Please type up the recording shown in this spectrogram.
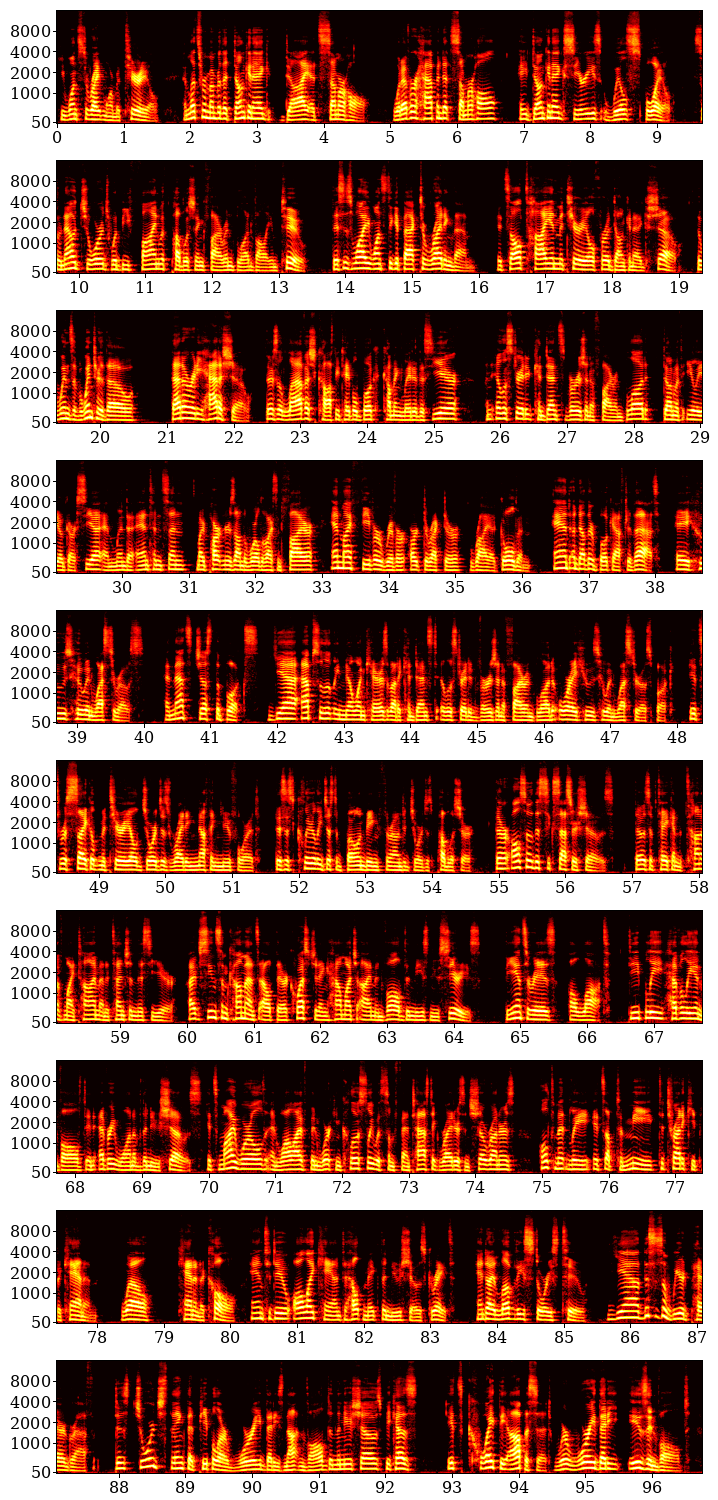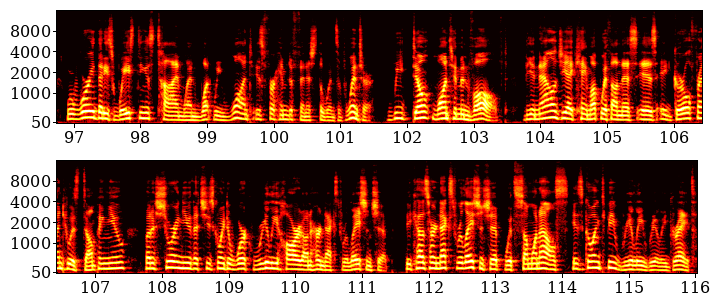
He wants to write more material. And let's remember that Dunk and Egg die at Summerhall. Whatever happened at Summerhall, a Dunk and Egg series will spoil. So now George would be fine with publishing Fire and Blood Volume 2. This is why he wants to get back to writing them. It's all tie in material for a Dunk and Egg show. The Winds of Winter, though, that already had a show. There's a lavish coffee table book coming later this year, an illustrated condensed version of Fire and Blood, done with Elio Garcia and Linda Antonsen, my partners on The World of Ice and Fire, and my Fevre River art director, Raya Golden. And another book after that, a Who's Who in Westeros. And that's just the books. Yeah, absolutely no one cares about a condensed illustrated version of Fire and Blood or a Who's Who in Westeros book. It's recycled material, George is writing nothing new for it. This is clearly just a bone being thrown to George's publisher. There are also the successor shows. Those have taken a ton of my time and attention this year. I've seen some comments out there questioning how much I'm involved in these new series. The answer is a lot. Deeply, heavily involved in every one of the new shows. It's my world, and while I've been working closely with some fantastic writers and showrunners, ultimately it's up to me to try to keep the canon well, canonical, and to do all I can to help make the new shows great. And I love these stories too. Yeah, this is a weird paragraph. Does George think that people are worried that he's not involved in the new shows? Because it's quite the opposite. We're worried that he is involved. We're worried that he's wasting his time when what we want is for him to finish The Winds of Winter. We don't want him involved. The analogy I came up with on this is a girlfriend who is dumping you but assuring you that she's going to work really hard on her next relationship. Because her next relationship with someone else is going to be really, really great.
